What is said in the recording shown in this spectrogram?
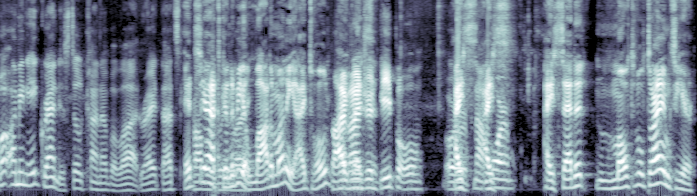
Well, I mean, eight grand is still kind of a lot, right? That's It's yeah. It's going to be a lot of money. I told 500 people, or I, if not I- more. I said it multiple times here.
